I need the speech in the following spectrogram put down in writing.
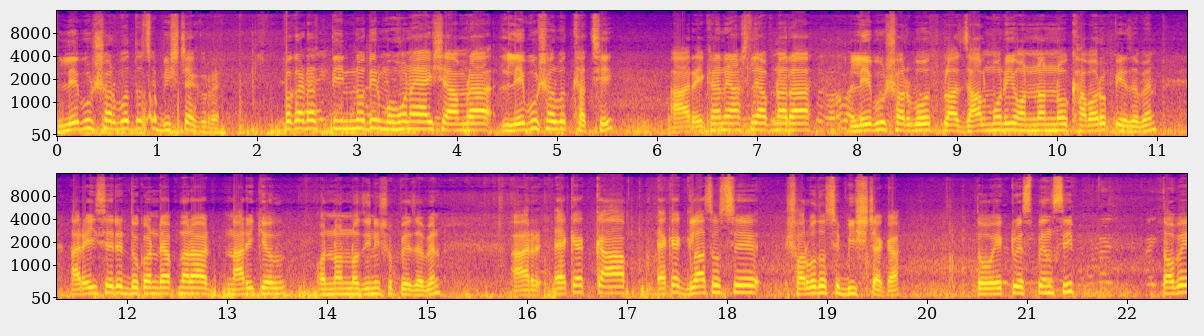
লেবুর শরবত হচ্ছে বিশ টাকা করে। কাটার তিন নদীর মোহনায় আইসে আমরা লেবুর শরবত খাচ্ছি। আর এখানে আসলে আপনারা লেবুর শরবত প্লাস ঝালমুড়ি অন্যান্য খাবারও পেয়ে যাবেন। আর এই সাইডের দোকানটায় আপনারা নারিকেল, অন্যান্য জিনিসও পেয়ে যাবেন। আর এক এক কাপ, এক এক গ্লাস হচ্ছে, শরবত হচ্ছে বিশ টাকা। তো একটু এক্সপেন্সিভ তবে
